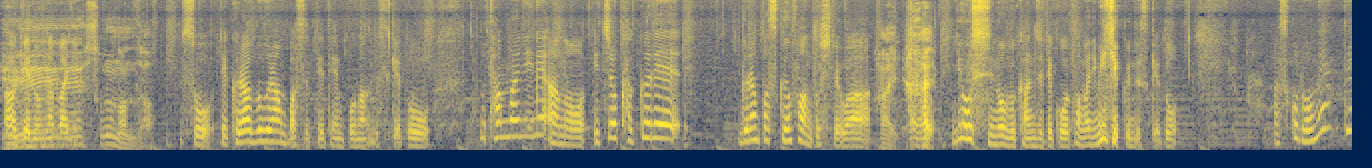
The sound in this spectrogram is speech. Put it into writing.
ーアーケードの中に。へーそうなんだ。そう。でクラブグランパスっていう店舗なんですけどまあたまにねあの一応隠れグランパスくんファンとしてははい。はい。世を忍ぶ感じでこうたまに見に行くんですけどあそこ路面店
